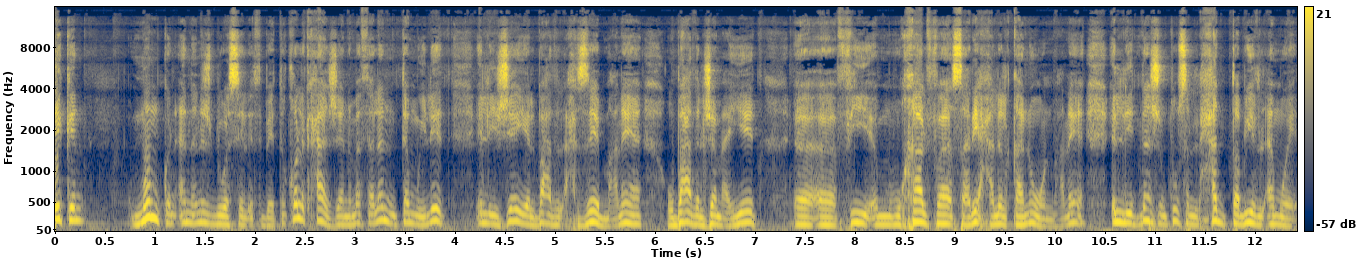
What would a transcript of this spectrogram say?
لكن ممكن أن نجبد وسائل الاثبات نقول لك حاجة أنا مثلا التمويلات اللي جاية لبعض الأحزاب معناها وبعض الجمعيات آه، آه، في مخالفة صريحة للقانون معناها اللي تنجم توصل لحد تبييض الأموال.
